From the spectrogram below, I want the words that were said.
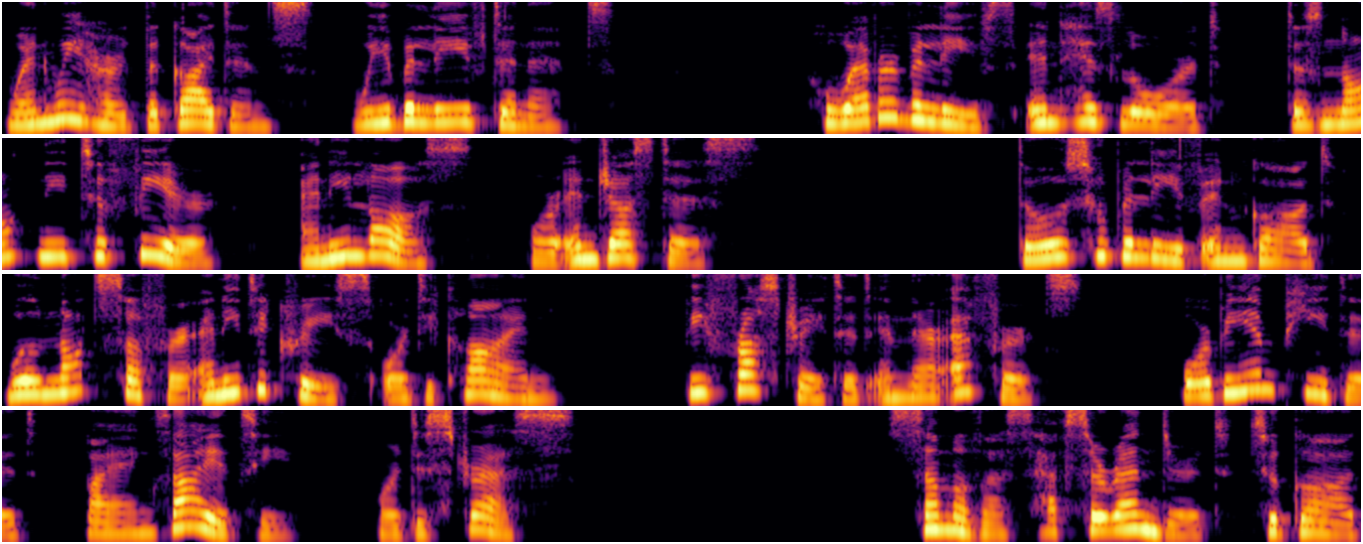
When we heard the guidance, we believed in it. Whoever believes in his Lord does not need to fear any loss or injustice. Those who believe in God will not suffer any decrease or decline, be frustrated in their efforts, or be impeded by anxiety or distress. Some of us have surrendered to God,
